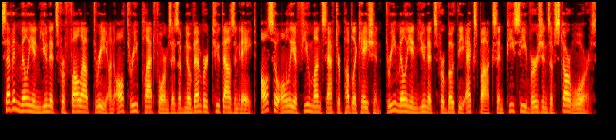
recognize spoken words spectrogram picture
7 million units for Fallout 3 on all three platforms as of November 2008, also only a few months after publication, 3 million units for both the Xbox and PC versions of Star Wars,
